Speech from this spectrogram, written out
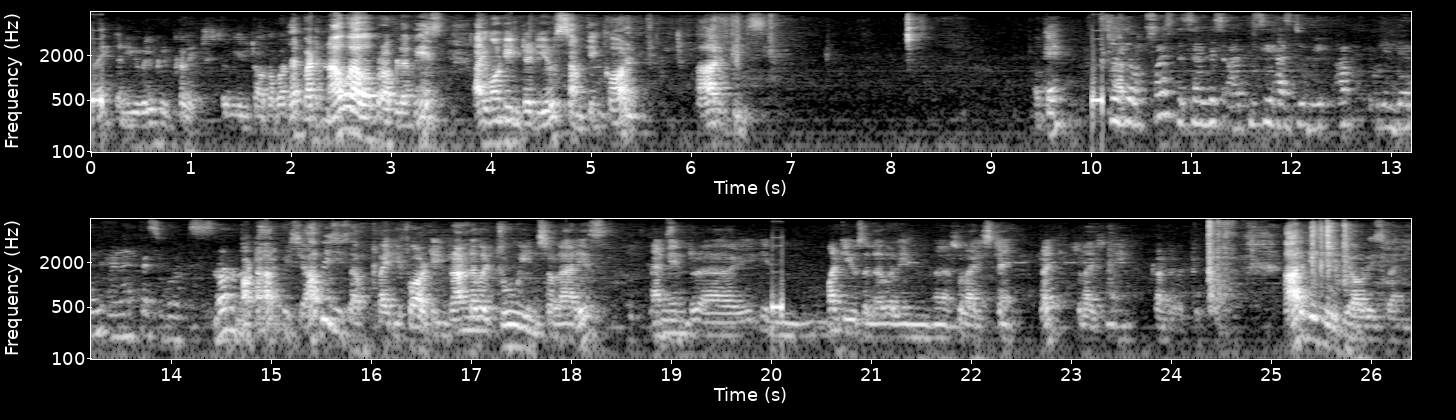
Right? Then you will recollect. So we'll talk about that. But now our problem is I want to introduce something called RPC. Okay? So your first the service RPC has to be up only then NFS works. No, no, not RPC. RPC is up by default in run level 2 in Solaris and in, uh, in multi-user level in uh, Solaris 10, right? Solaris 9, run level 2. RPC will be always running,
